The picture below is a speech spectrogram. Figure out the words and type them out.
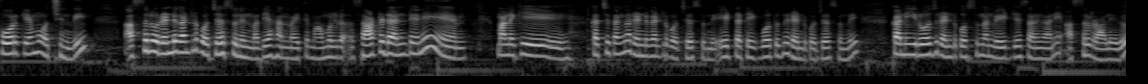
ఫోర్కేమో వచ్చింది. అస్సలు రెండు గంటలకు వచ్చేస్తుంది మధ్యాహ్నం అయితే మామూలుగా. సాటర్డే అంటేనే మనకి ఖచ్చితంగా రెండు గంటలకు వచ్చేస్తుంది. ఎయిట్ థర్టీకి పోతుంది రెండుకి వచ్చేస్తుంది. కానీ ఈరోజు రెండుకి వస్తుందని వెయిట్ చేశాను కానీ అస్సలు రాలేదు.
